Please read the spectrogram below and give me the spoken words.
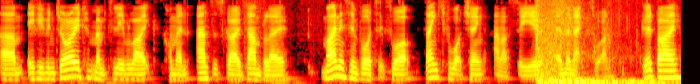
Um, if you've enjoyed, remember to leave a like, comment, and subscribe down below. My name's been Vortex Warp. Thank you for watching, and I'll see you in the next one. Goodbye.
